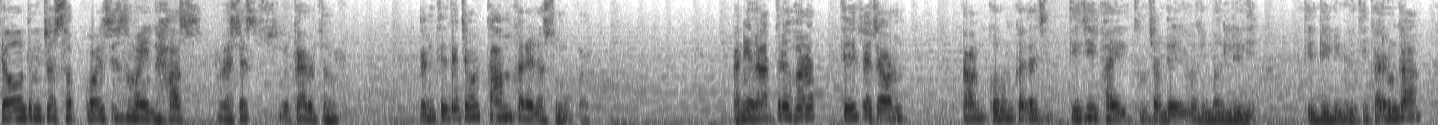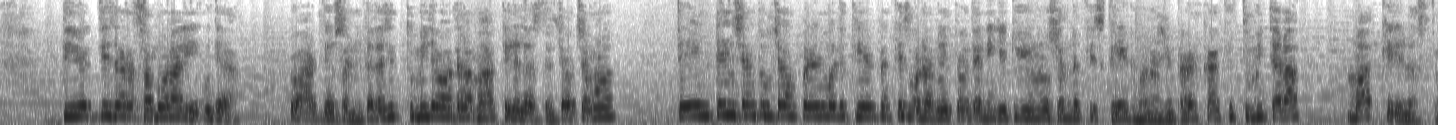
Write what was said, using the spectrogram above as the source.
तेव्हा तुमचं सबकॉन्शियस माइंड हा मेसेज स्वीकारतो. आणि ते त्याच्यावर काम करायला सुरू करत. आणि रात्रभरात ते त्याच्यावर काम करून कदाचित ती जी फाईल तुमच्या ब्रेन मध्ये बनलेली ती डिलीट होती. कारण का? ती व्यक्ती जर समोर आली उद्या तो आठ दिवसांनी. कदाचित तुम्ही जेव्हा त्याला माफ केलेलं असतं त्याच्यामुळं ते इंटेन्शन तुमच्या पर्यंत मध्ये क्रिएट नक्कीच होणार नाही किंवा त्या निगेटिव्ह इमोशन नक्कीच क्रिएट होणार नाही. कारण का? की तुम्ही त्याला माफ केलेलं असतं.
